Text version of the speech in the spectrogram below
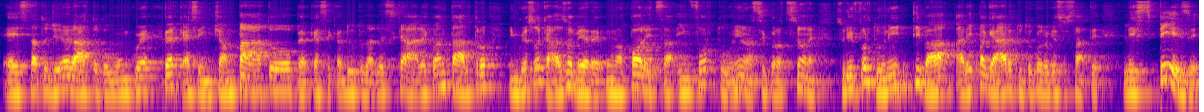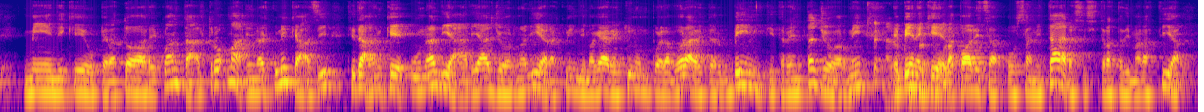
è stato generato comunque perché sei inciampato, perché sei caduto dalle scale e quant'altro. In questo caso avere una polizza infortuni, un'assicurazione sugli infortuni ti va a ripagare tutto quello che sono state le spese mediche, operatorie e quant'altro, ma in alcuni casi casi ti dà anche una diaria giornaliera, quindi magari tu non puoi lavorare per 20-30 giorni, sì, è bene che la polizza o sanitaria se si tratta di malattia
